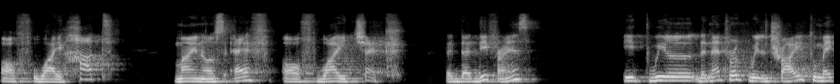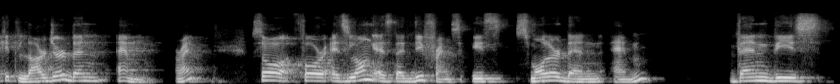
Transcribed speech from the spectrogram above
of y hat minus f of y check, that, that difference, it will, the network will try to make it larger than m, right? So for as long as that difference is smaller than m, then this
